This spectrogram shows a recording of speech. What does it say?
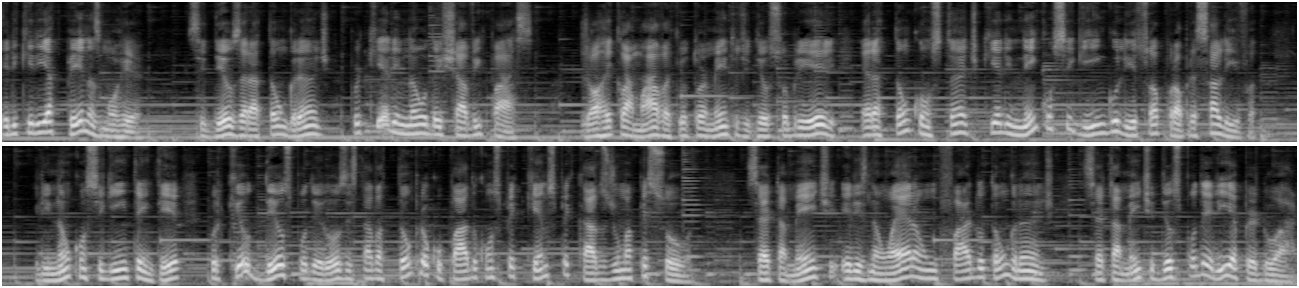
ele queria apenas morrer. Se Deus era tão grande, por que ele não o deixava em paz? Jó reclamava que o tormento de Deus sobre ele era tão constante que ele nem conseguia engolir sua própria saliva. Ele não conseguia entender por que o Deus poderoso estava tão preocupado com os pequenos pecados de uma pessoa. Certamente eles não eram um fardo tão grande, certamente Deus poderia perdoar.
